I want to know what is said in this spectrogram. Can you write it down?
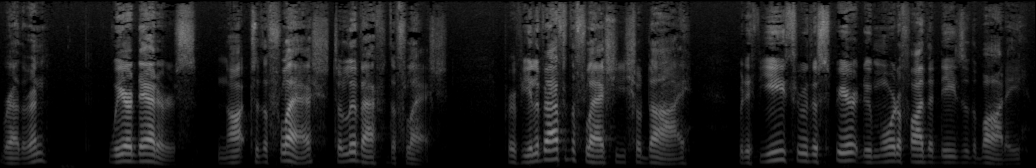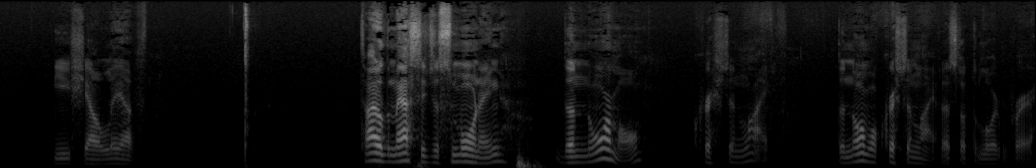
brethren, we are debtors, not to the flesh, to live after the flesh. For if ye live after the flesh, ye shall die. But if ye through the Spirit do mortify the deeds of the body, ye shall live. Title of the message this morning, The Normal Christian Life. The Normal Christian Life. Let's look to the Lord in prayer.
